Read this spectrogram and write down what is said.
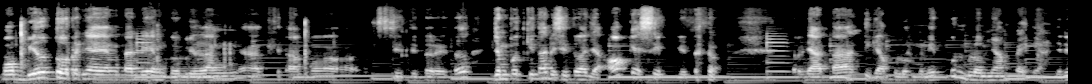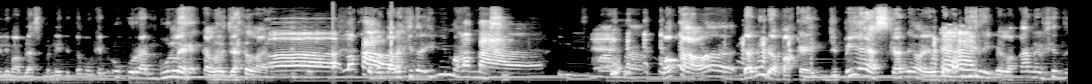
mobil turnya yang tadi yang gue bilang uh, kita mau city tour itu jemput kita di situ aja. Oke okay, sip gitu ternyata 30 menit pun belum nyampe ya. Jadi 15 menit itu mungkin ukuran bule kalau jalan. Uh, gitu. lokal. Sementara kita ini mana lokal. sih? Mana? Lokal ah. dan udah pakai GPS kan ya, belok kiri, belok kanan gitu.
